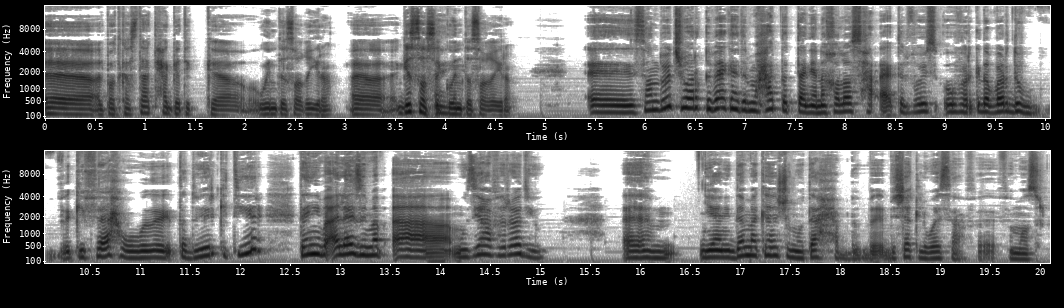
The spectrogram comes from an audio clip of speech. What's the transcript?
البودكاستات حقتك آه، وانت صغيرة. آه، قصصك أيه. وانت صغيرة. ساندويتش ورقي بقى كانت المحطة التانية. أنا خلاص حققت ال voice over كده برضو بكفاح وتدوير كتير. تاني بقى لازم أبقى مذيعة في الراديو. يعني ده ما كانش متاح بشكل واسع في مصر.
